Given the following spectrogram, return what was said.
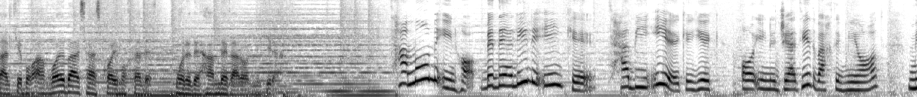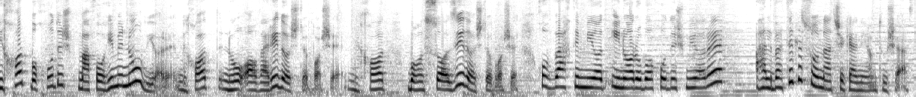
بلکه با انواع برچسب‌های مختلف مورد حمله قرار می‌گیرند. تمام اینها به دلیل اینکه طبیعیه که یک آین جدید وقتی میاد می‌خواد با خودش مفاهیم نو بیاره. می‌خواد نوآوری داشته باشه. می‌خواد بازسازی داشته باشه. خب وقتی میاد اینا رو با خودش میاره البته که سنت شکنی هم توش هست.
